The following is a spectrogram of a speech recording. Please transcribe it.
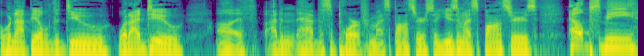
I would not be able to do what I do uh, if I didn't have the support from my sponsors. So using my sponsors helps me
